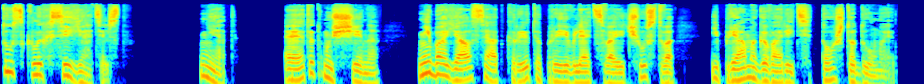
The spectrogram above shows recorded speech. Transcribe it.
тусклых сиятельств. Нет, этот мужчина не боялся открыто проявлять свои чувства и прямо говорить то, что думает.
